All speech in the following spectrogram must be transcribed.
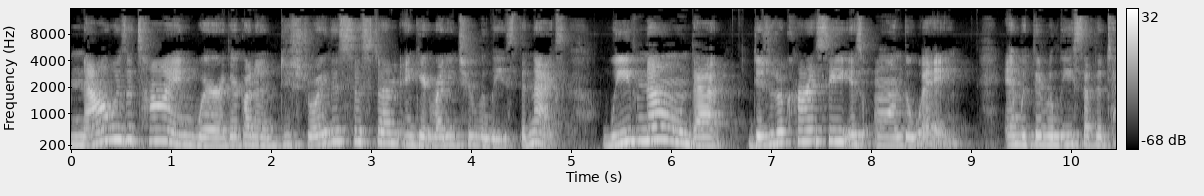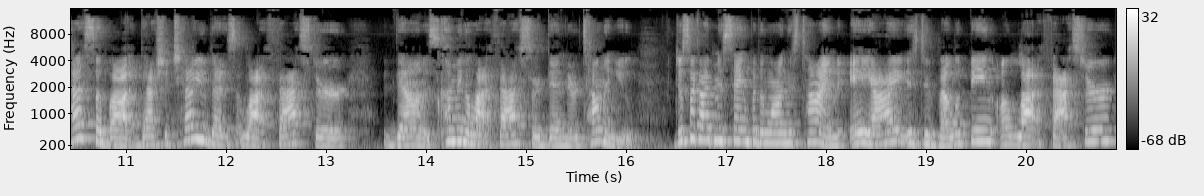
now is a time where they're going to destroy this system and get ready to release the next. We've known that digital currency is on the way. And with the release of the Tesla bot, that should tell you that it's a lot faster than, it's coming a lot faster than they're telling you. Just like I've been saying for the longest time, AI is developing a lot faster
